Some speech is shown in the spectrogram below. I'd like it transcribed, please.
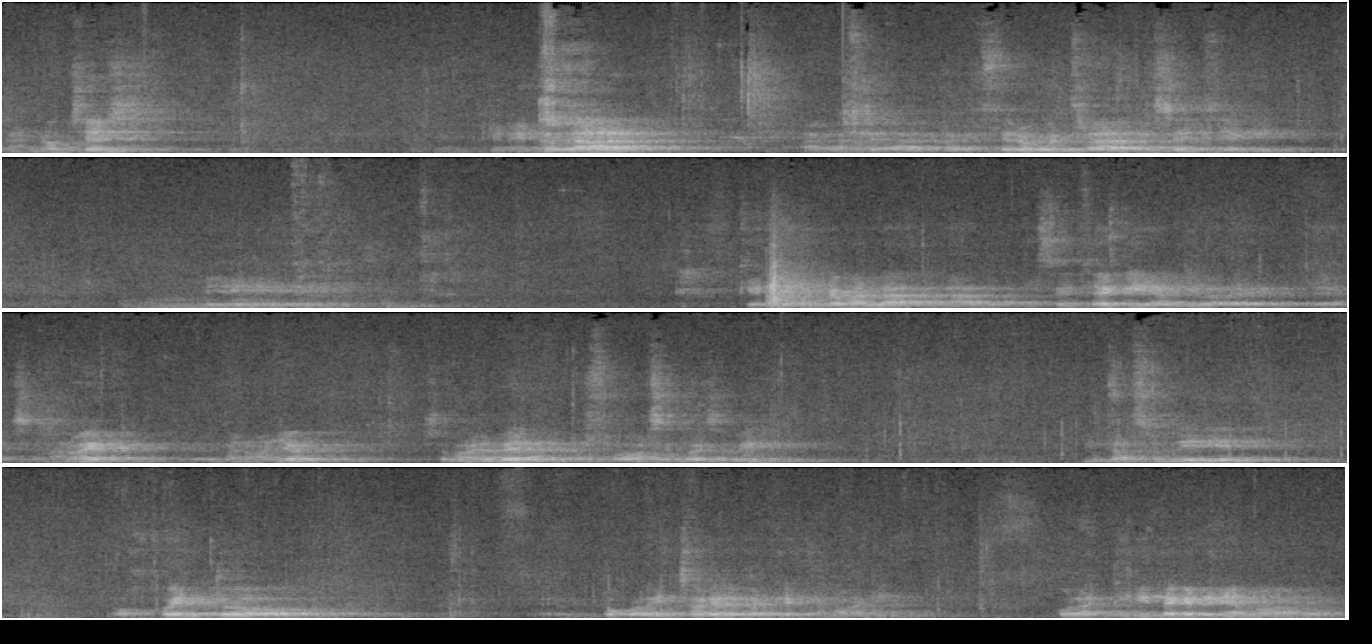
Buenas noches. En primer lugar, agradeceros vuestra presencia aquí. Eh, quería reclamar la, presencia aquí arriba de, de José Manuel, el hermano mayor. José Manuel Vela, por favor, si puede subir. Mientras sube y viene, os cuento un poco la historia de por qué estamos aquí. O la espinita que teníamos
